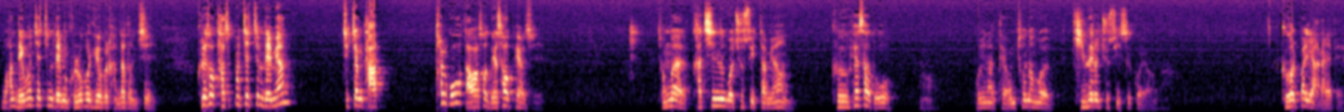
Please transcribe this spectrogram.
뭐 한 네 번째쯤 되면 글로벌 기업을 간다든지 그래서 다섯 번째쯤 되면 직장 다 털고 나와서 내 사업 해야지. 정말 가치 있는 걸 줄 수 있다면 그 회사도 어, 본인한테 엄청난 걸 기회를 줄 수 있을 거예요. 그걸 빨리 알아야 돼.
